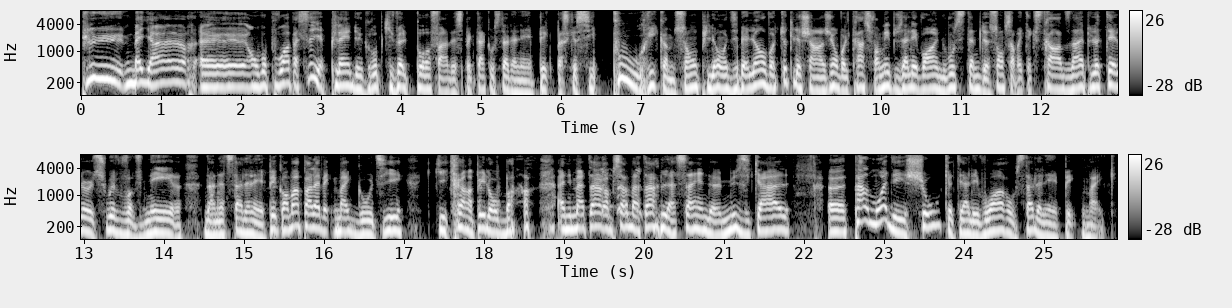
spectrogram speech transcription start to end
plus meilleur. On va pouvoir parce que là, il y a plein de groupes qui veulent pas faire de spectacle au stade olympique parce que c'est pourri comme son. Puis là, on dit ben là, on va tout le changer, on va le transformer, puis vous allez voir un nouveau système de son, ça va être extraordinaire. Puis là, Taylor Swift va venir dans notre stade olympique. On va en parler avec Mike Gauthier, qui est crampé l'autre bord, animateur, observateur de la scène musicale. Euh, Parle-moi des shows que tu es allé voir au stade olympique, Mike.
